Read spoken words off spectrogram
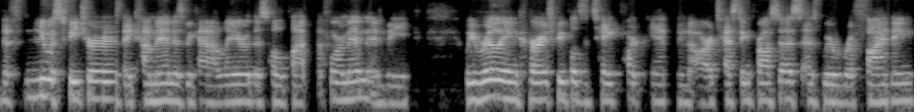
the newest features they come in as we kind of layer this whole platform in and we we really encourage people to take part in our testing process as we're refining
